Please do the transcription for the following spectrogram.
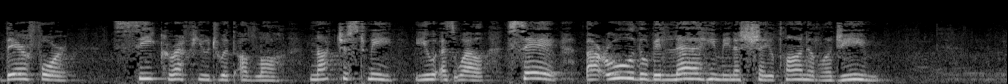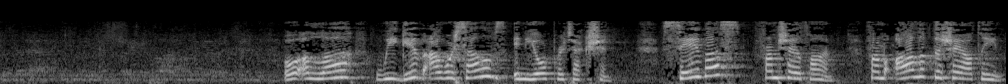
Therefore, seek refuge with Allah. Not just me, you as well. Say, أعوذ بالله من الشيطان الرجيم. Oh Allah, we give ourselves in your protection. Save us from shaitan from all of the shayateen,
